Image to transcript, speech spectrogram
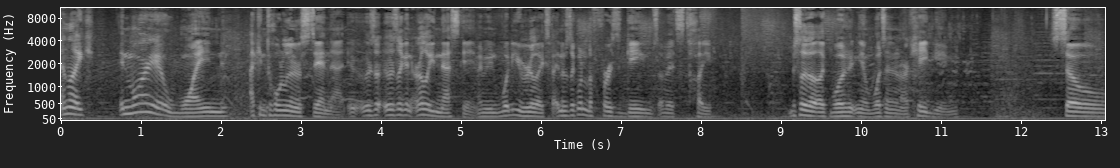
and like in Mario One, I can totally understand that. It was it was like an early NES game. I mean, what do you really expect? And it was like one of the first games of its type. Basically, that like wasn't you know wasn't an arcade game. So,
